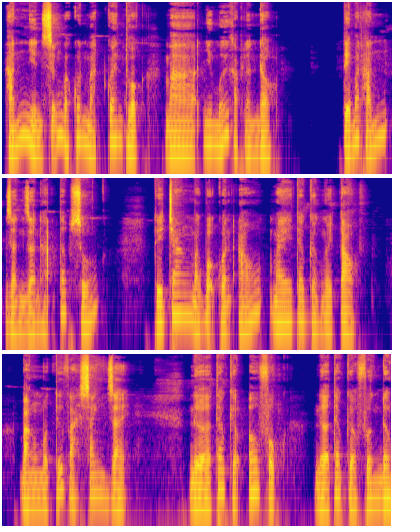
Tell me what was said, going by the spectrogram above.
Hắn nhìn sững vào khuôn mặt quen thuộc mà như mới gặp lần đầu. tia mắt hắn dần dần hạ thấp xuống. Thùy Trang mặc bộ quần áo may theo kiểu người Tàu, bằng một thứ vải xanh dày, nửa theo kiểu Âu phục, nửa theo kiểu phương Đông.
